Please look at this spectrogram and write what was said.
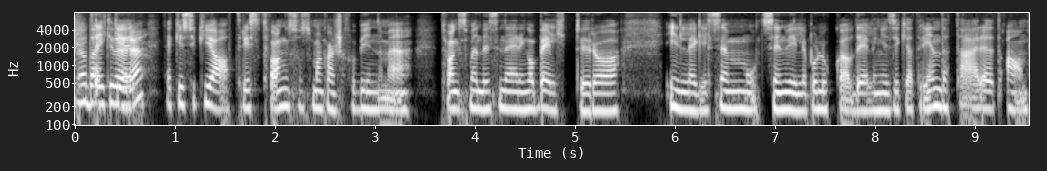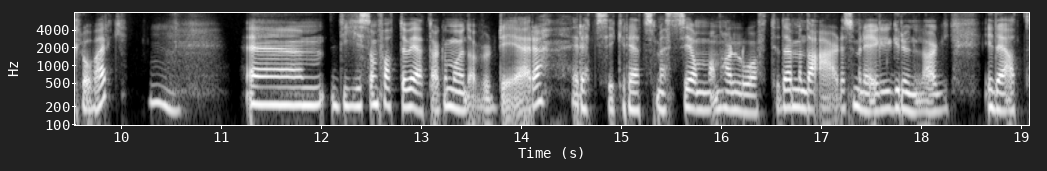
Ja, Det er ikke dere? det er ikke psykiatrisk tvang, sånn som man kanskje forbinder med tvangsmedisinering og belter og innleggelse mot sin vilje på lukka avdeling i psykiatrien. Dette er et annet lovverk. Eh, De som fatter vedtaket, må jo da vurdere rettssikkerhetsmessig om man har lov til det, men da er det som regel grunnlag i det at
